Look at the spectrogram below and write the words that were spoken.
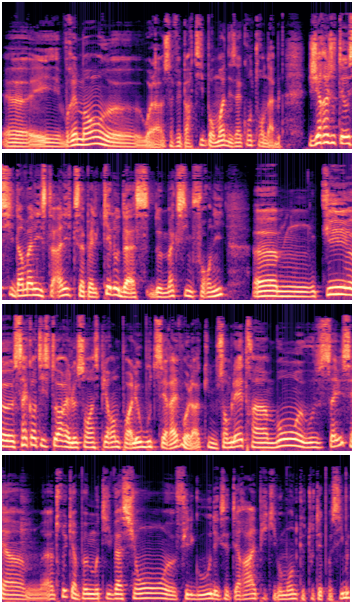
et vraiment voilà ça fait partie pour moi des incontournables. J'ai rajouté aussi dans ma liste un livre qui s'appelle Quelle audace de Maxime Fourny euh, qui est 50 euh, histoires et leçons inspirantes pour aller au bout de ses rêves, voilà, qui me semblait être un bon, euh, vous savez, c'est un, un, truc un peu motivation, feel good, etc. Et puis qui vous montre que tout est possible,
